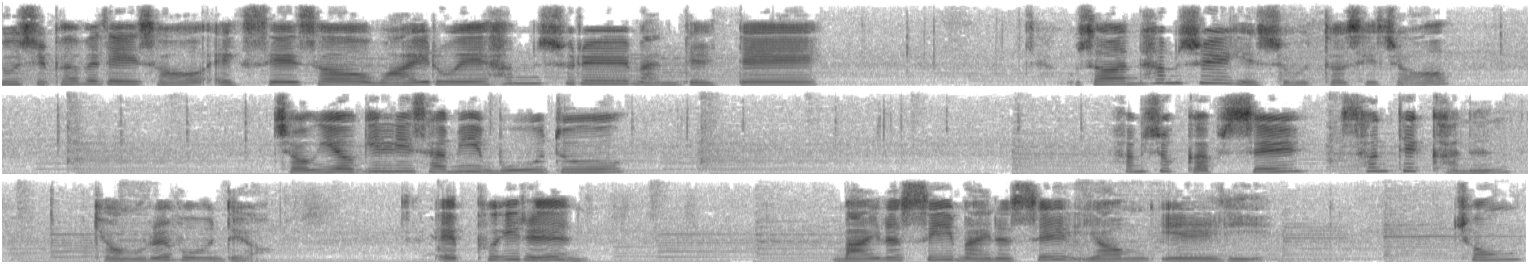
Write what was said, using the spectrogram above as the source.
두 집합에 대해서 x에서 y로의 함수를 만들 때 자, 우선 함수의 개수부터 세죠. 정의역 1, 2, 3이 모두 함수 값을 선택하는 경우를 보면 돼요. 자, F1은 마이너스 2, 마이너스 1, 0, 1, 2. 총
